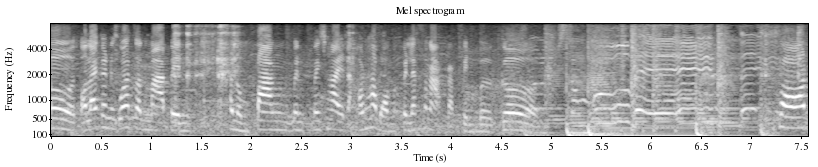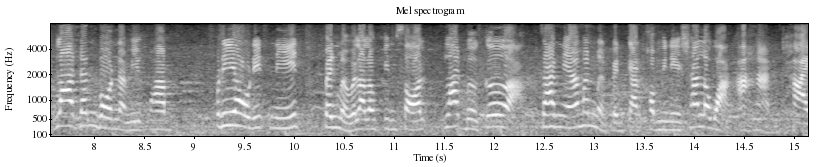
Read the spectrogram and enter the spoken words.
อร์ ตอนแรกก็นึกว่าจะมาเป็นขนมปังมันไม่ใช่แต่เขาทำออกมาเป็นลักษณะแบบเป็นเบอร์เกอร์ So move it, baby. ซอสราดด้านบนอะมีความ เปรี้ยวนิดๆเป็นเหมือนเวลาเรากินซอสราดเบอร์เกอร์อะจานเนี้ยมันเหมือนเป็นการคอมบิเนชันระหว่างอาหารไทย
